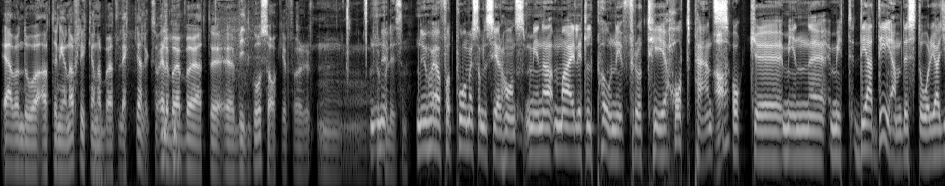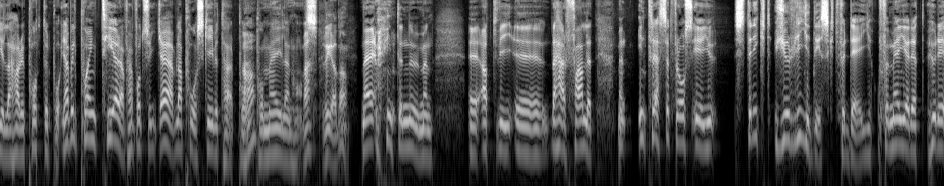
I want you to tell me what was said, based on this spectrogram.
även då att den ena flickan har börjat läcka, liksom, eller börjat, börjat eh, vidgå saker för, mm, för Nu- polisen. Nu har jag fått på mig som du ser Hans, mina My Little Pony frotté hotpants och eh, min, eh, mitt diadem, det står jag gillar Harry Potter på. Jag vill poängtera, för jag har fått så jävla påskrivet här på, på mailen Hans. Va? Redan? Nej, inte nu men eh, att vi, eh, det här fallet, men intresset för oss är ju strikt juridiskt för dig och för mig är det hur det,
